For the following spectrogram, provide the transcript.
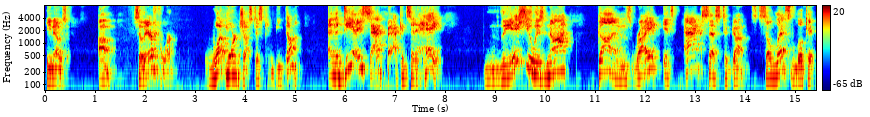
He knows it. Um, so therefore, what more justice can be done? And the DA sat back and said, "Hey, the issue is not guns, right? It's access to guns. So let's look at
